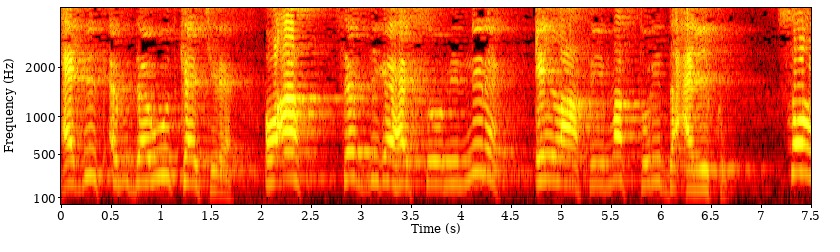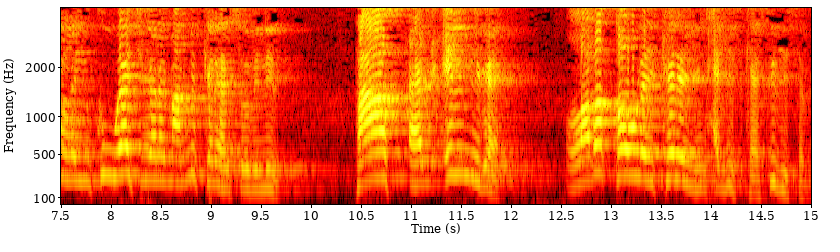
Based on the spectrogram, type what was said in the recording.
xadiid abu daawuudkaa jira oo ah sabdiga ha soominina ilaa fii mafturida calaykum. Soon laydinku waajib yeelay maan mid kale ha soominina taas ahlucilmiga laba qowlay ka leeyihiin xadiiskaas sidiisaba.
